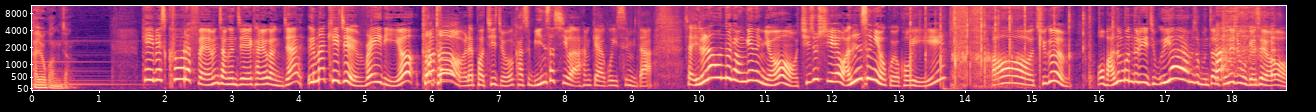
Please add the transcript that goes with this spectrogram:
가요광장 KBS 쿨 FM 정은지의 가요광장 음악 퀴즈 레이디오 토토 래퍼 지조 가수 민서 씨와 함께하고 있습니다. 자 1라운드 경기는요 지조 씨의 완승이었고요 거의. 아 지금 어, 많은 분들이 지금 의아해하면서 문자를 보내주고 계세요.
